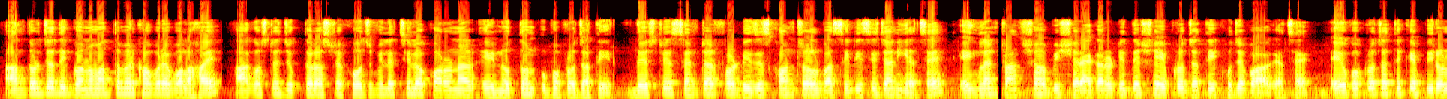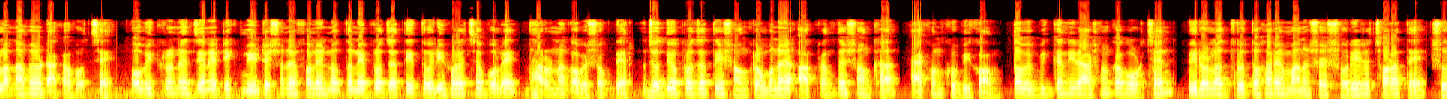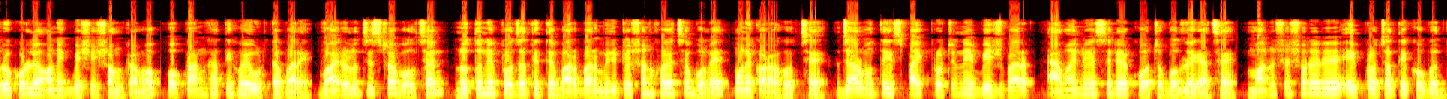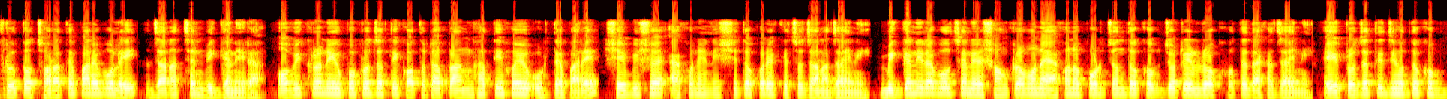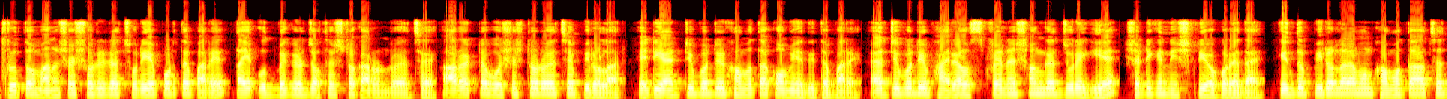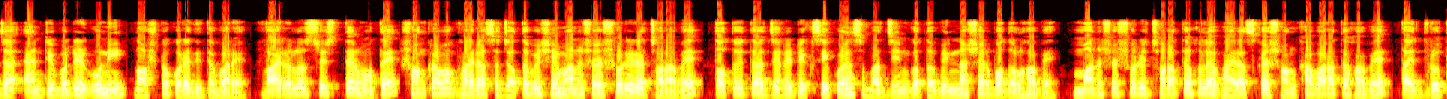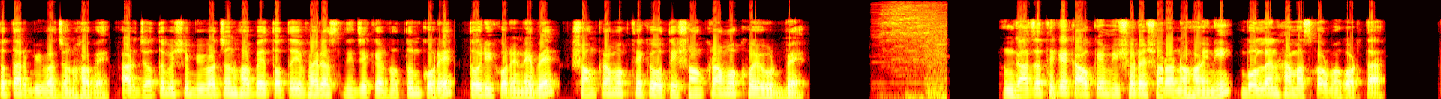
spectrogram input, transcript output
আন্তর্জাতিক গণমাধ্যমের খবরে বলা হয়, আগস্টে যুক্তরাষ্ট্রে খোঁজ মিলেছিল করোনার এই নতুন উপপ্রজাতির। দেশটির সেন্টার ফর ডিজিজ কন্ট্রোল বা সিডিসি জানিয়েছে, ইংল্যান্ড, ফ্রান্স সহ বিশ্বের এগারোটি দেশে এই প্রজাতি খুঁজে পাওয়া গেছে। এই উপপ্রজাতিকে পিরোলা নামেও ডাকা হচ্ছে। অমিক্রনের জেনেটিক মিউটেশনের ফলে নতুন এই প্রজাতি তৈরি হয়েছে বলে ধারণা গবেষকদের। যদিও প্রজাতির সংক্রমণের আক্রান্তের সংখ্যা এখন খুবই কম। তবে বিজ্ঞানীরা আশঙ্কা করছেন, পিরোলা দ্রুত হারে মানুষের শরীর ছড়াতে শুরু করলে অনেক বেশি সংক্রামক ও প্রাণঘাতী হয়ে উঠতে পারে। ভাইরোলজিস্টরা বলছেন, নতুন এই প্রজাতিতে বারবার মিউটেশন হয়েছে বলে মনে করা হচ্ছে, যার মধ্যে স্পাইক প্রোটিনে বিশ বার অ্যামাইনো অ্যাসিডের কোট বদলে গেছে। মানুষের শরীরে এই প্রজাতি খুব দ্রুত ছড়াতে পারে বলেই জানাচ্ছেন বিজ্ঞানীরা। অমিক্রণ এই উপপ্রজাতি কতটা প্রাণঘাতী হয়ে উঠতে পারে সেই বিষয়ে এখনই নিশ্চিত করে কিছু জানা যায়নি। বিজ্ঞানীরা বলছেন, এর সংক্রমণে এখনও পর্যন্ত খুব জটিল রোগ হতে দেখা যায়নি। এই প্রজাতি যেহেতু খুব দ্রুত মানুষের শরীরে ছড়িয়ে পড়তে পারে, তাই উদ্বেগের যথেষ্ট কারণ রয়েছে। আরও একটা বৈশিষ্ট্য রয়েছে পিরোলার। এটি অ্যান্টিবডির ক্ষমতা কমিয়ে দিতে পারে। অ্যান্টিবডি ভাইরাল স্ট্রেনের সঙ্গে জুড়ে গিয়ে সেটিকে নিষ্ক্রিয় করে দেয়। কিন্তু পিরোলার এমন ক্ষমতা আছে যা অ্যান্টিবডির গুণই নষ্ট করে দিতে পারে। ভাইরোলজিস্টদের মতে, সংক্রামক ভাইরাস যত বেশি মানুষের শরীরে ছড়াবে, ততই তার জেনেটিক সিকোয়েন্স বা জিনগত বিন্যাসের বদল হবে। মানুষের শরীর ছড়াতে হলে ভাইরাসকে সংখ্যা বাড়াতে হবে, তাই দ্রুত তার বিভাজন হবে। আর যত বেশি বিভাজন হবে ততই ভাইরাস নিজেকে নতুন করে তৈরি করে নেবে, সংক্রামক থেকে অতি সংক্রামক হয়ে উঠবে। গাজা থেকে কাউকে মিশরে সরানো হয়নি, বললেন হামাস কর্মকর্তা।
